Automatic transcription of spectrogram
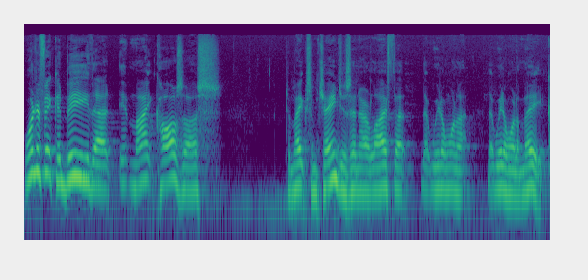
Wonder if it could be that it might cause us to make some changes in our life that, that we don't want to that we don't want to make.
